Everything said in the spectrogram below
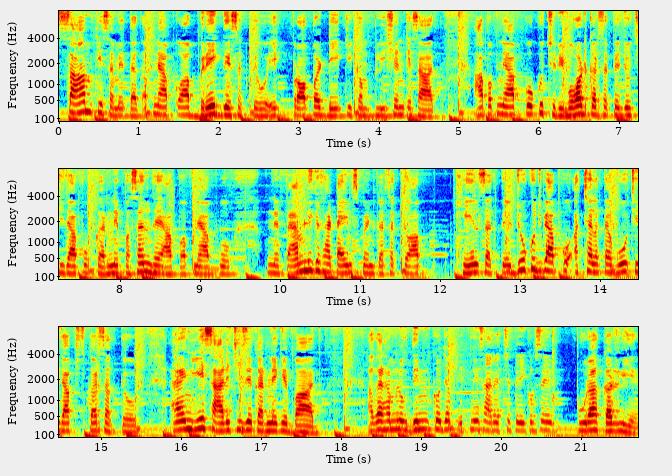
शाम के समय तक अपने आप को आप ब्रेक दे सकते हो एक प्रॉपर डे की कंप्लीशन के साथ। आप अपने आप को कुछ रिवॉर्ड कर सकते हो, जो चीज़ आपको करने पसंद है, आप अपने आप को अपने फैमिली के साथ टाइम स्पेंड कर सकते हो, आप खेल सकते हो, जो कुछ भी आपको अच्छा लगता है, वो चीज़ आप कर सकते हो। एंड ये सारी चीज़ें करने के बाद, अगर हम लोग दिन को जब इतने सारे अच्छे तरीक़ों से पूरा कर लिए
